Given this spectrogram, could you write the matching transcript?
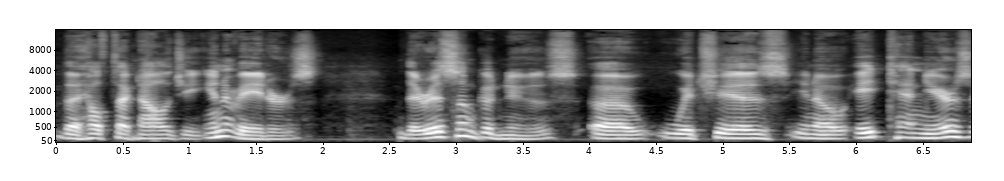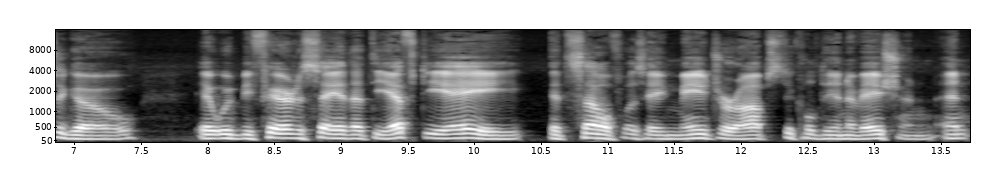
the health technology innovators there is some good news, uh, which is, you know, eight, ten years ago, it would be fair to say that the FDA itself was a major obstacle to innovation, and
